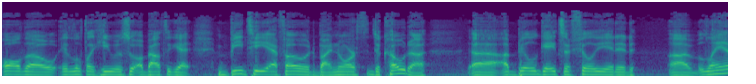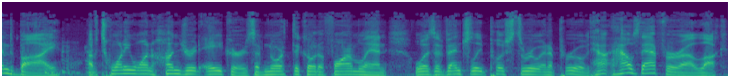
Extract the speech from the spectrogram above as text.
although it looked like he was about to get BTFO'd by North Dakota, uh, a Bill Gates affiliated uh, land buy of 2,100 acres of North Dakota farmland was eventually pushed through and approved. How, how's that for uh, luck?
